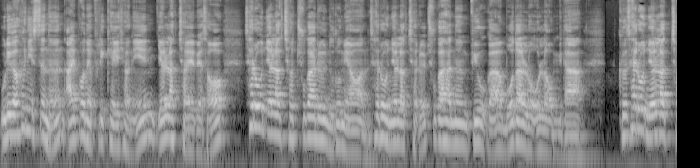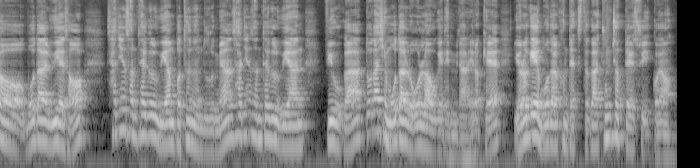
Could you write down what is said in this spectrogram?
우리가 흔히 쓰는 아이폰 애플리케이션인 연락처 앱에서 새로운 연락처 추가를 누르면 새로운 연락처를 추가하는 view가 modal로 올라옵니다. 그 새로운 연락처 modal 위에서 사진 선택을 위한 버튼을 누르면 사진 선택을 위한 view가 또다시 modal로 올라오게 됩니다. 이렇게 여러 개의 modal context가 중첩될 수 있고요.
